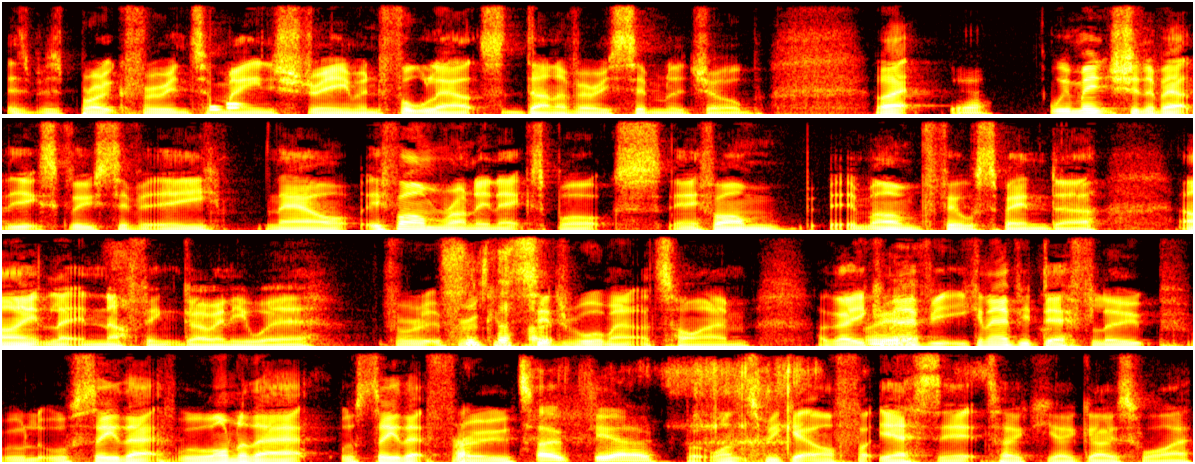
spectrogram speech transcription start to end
has, has broke through into mainstream, and Fallout's done a very similar job. Like Yeah. we mentioned about the exclusivity. Now, if I'm running Xbox and if I'm if I'm Phil Spender, I ain't letting nothing go anywhere for for a considerable amount of time. Okay, you can Yeah. have your, you can have your Deathloop. We'll we'll see that. We'll honour that. We'll see that through. Tokyo. But once we get off, yes, it Tokyo Ghostwire.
